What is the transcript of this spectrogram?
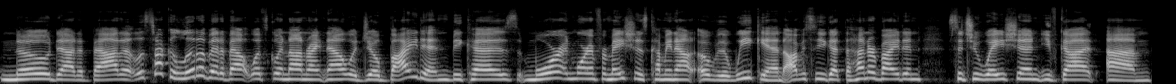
No doubt about it. Let's talk a little bit about what's going on right now with Joe Biden because more and more information is coming out over the weekend. Obviously, you got the Hunter Biden situation. You've got um,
